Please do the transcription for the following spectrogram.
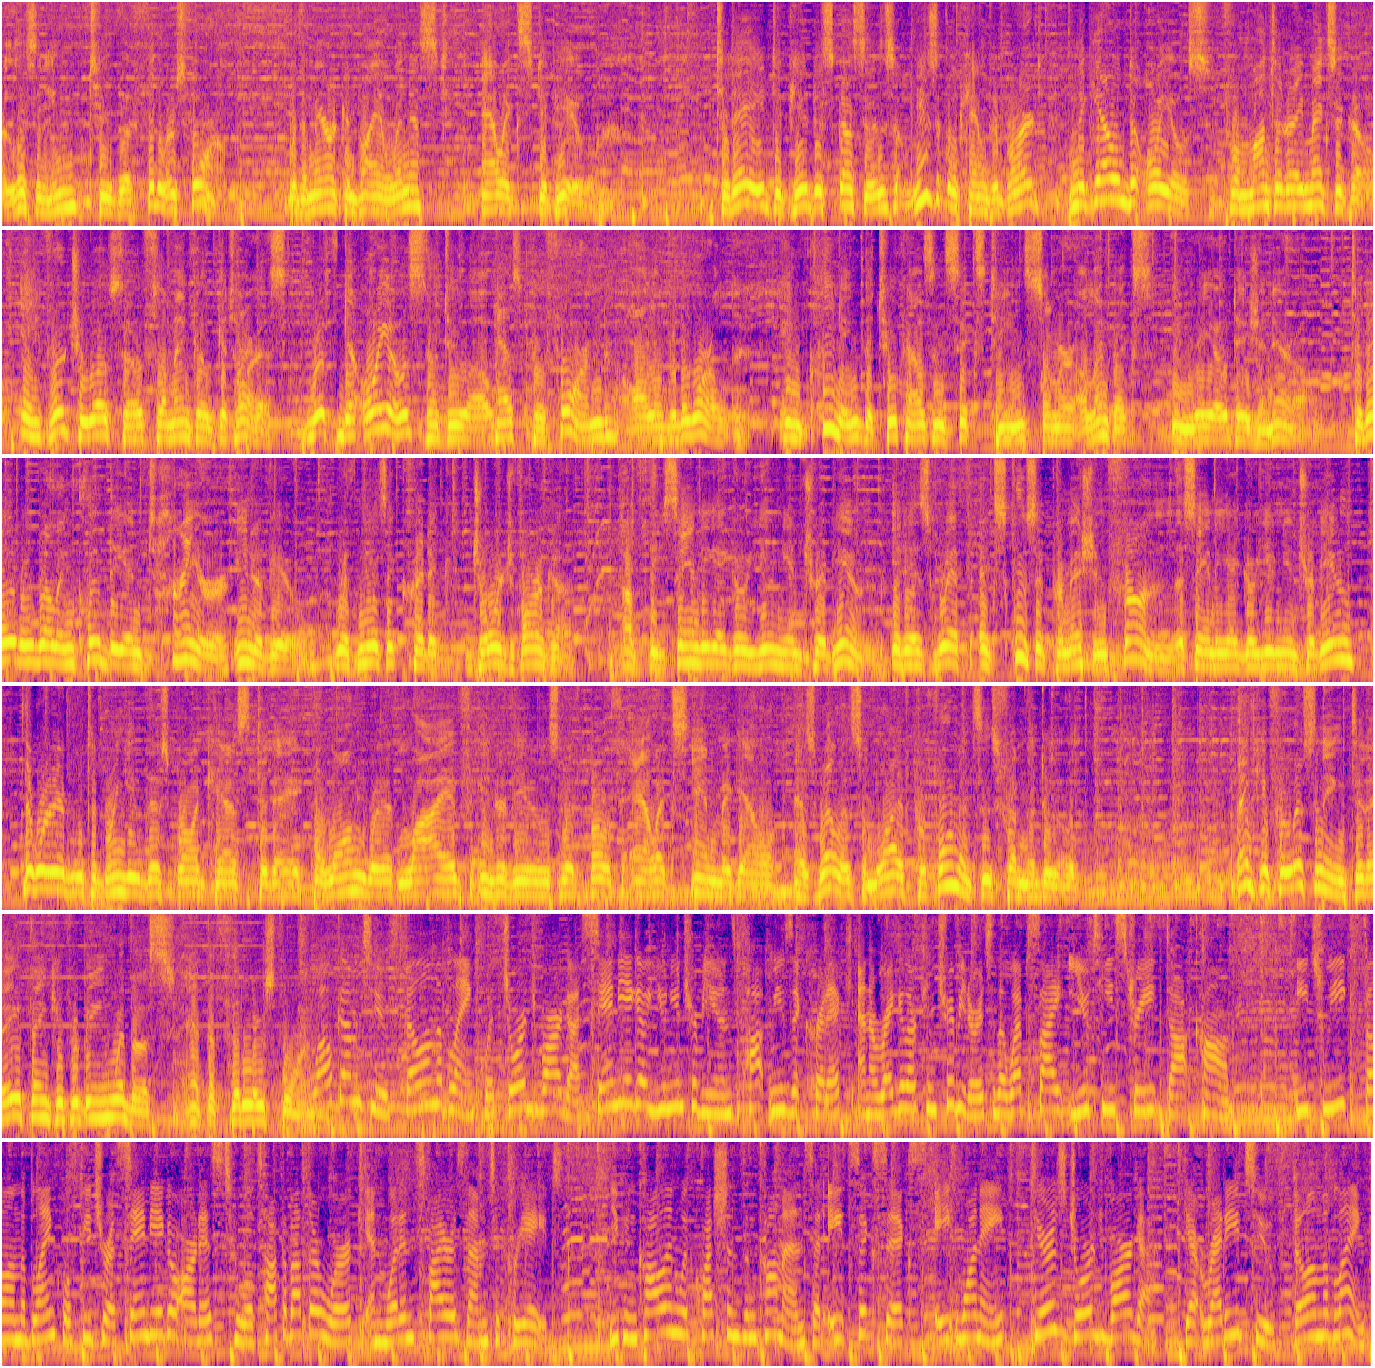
are listening to the Fiddler's Forum with American violinist Alex DePue. Today, DePue discusses musical counterpart Miguel de Hoyos from Monterrey, Mexico, a virtuoso flamenco guitarist. With de Hoyos, the duo has performed all over the world, including the 2016 Summer Olympics in Rio de Janeiro. Today we will include the entire interview with music critic George Varga of the San Diego Union Tribune. It is with exclusive permission from the San Diego Union Tribune that we're able to bring you this broadcast today, along with live interviews with both Alex and Miguel, as well as some live performances from the duo. Thank you for listening today. Thank you for being with us at the Fiddler's Forum. Welcome to Fill in the Blank with George Varga, San Diego Union Tribune's pop music critic and a regular contributor to the website utstreet.com. Each week, Fill in the Blank will feature a San Diego artist who will talk about their work and what inspires them to create. You can call in with questions and comments at 866 818. Here's George Varga. Get ready to fill in the blank.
